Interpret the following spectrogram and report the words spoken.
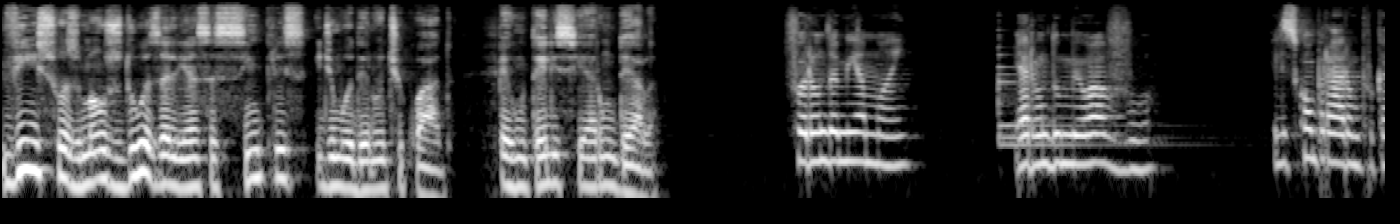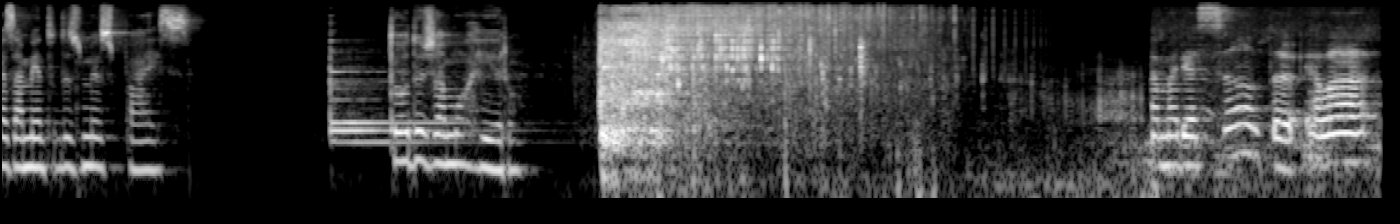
vi em suas mãos duas alianças simples e de modelo antiquado. Perguntei-lhe se eram dela. Foram da minha mãe. Eram do meu avô. Eles compraram para o casamento dos meus pais. Todos já morreram. A Maria Santa, ela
